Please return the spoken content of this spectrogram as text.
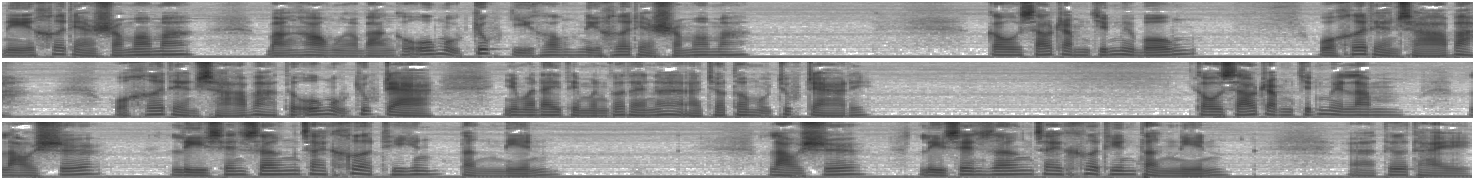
Nì khớ tiền sớm mà bạn Hồng à, bạn có uống một chút gì không? Nì hơi đèn sợ mơ mà Câu 694 Wo hơi đèn sợ bà. Wo hơi đèn sợ bà Tôi uống một chút trà. Nhưng mà đây thì mình có thể nói là cho tôi một chút trà đi. Câu 695 Lão sư Lý Sen Sơn tại khơ thiên tầng niên Lão sư Lý Sen Sơn tại khơ thiên tầng niên à, Thưa thầy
